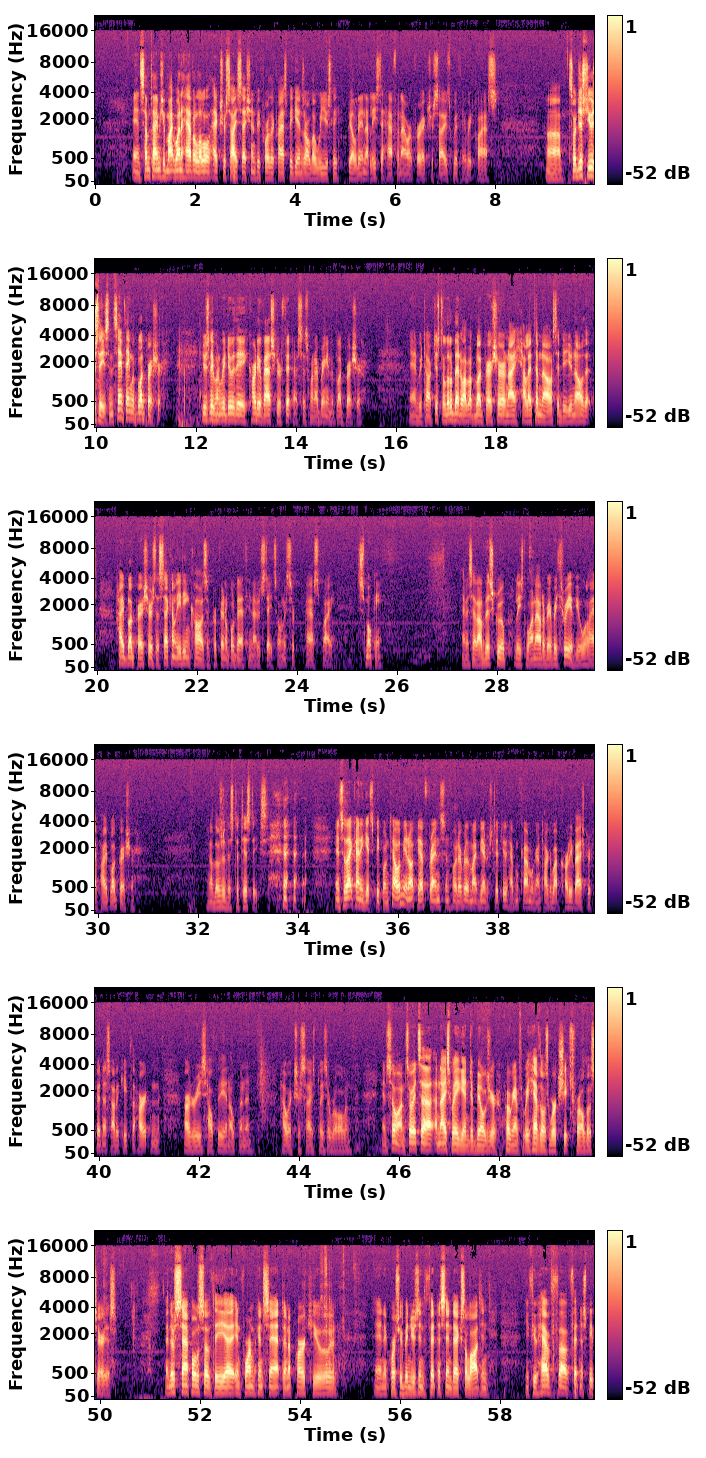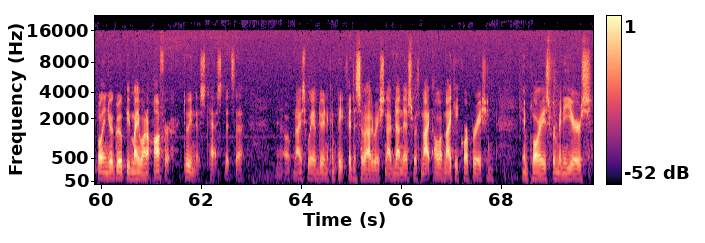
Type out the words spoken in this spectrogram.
And sometimes you might want to have a little exercise session before the class begins, although we usually build in at least a half an hour for exercise with every class. Uh, so just use these. And the same thing with blood pressure. Usually when we do the cardiovascular fitness is when I bring in the blood pressure. And we talk just a little bit about blood pressure, and I, I let them know. I said, do you know that high blood pressure is the second leading cause of preventable death in the United States, only surpassed by smoking? And I said, out of this group, at least one out of every three of you will have high blood pressure. You know, those are the statistics. and so that kind of gets people. And tell them, you know, if you have friends and whatever that might be interested to, have them come. We're going to talk about cardiovascular fitness, how to keep the heart and arteries healthy and open, and how exercise plays a role, and, and so on. So it's a, a nice way, again, to build your programs. We have those worksheets for all those areas. And there's samples of the uh, informed consent and a PAR-Q and and of course, we've been using the fitness index a lot. And if you have uh, fitness people in your group, you may want to offer doing this test. It's a you know, nice way of doing a complete fitness evaluation. I've done this with Ni- all of Nike Corporation employees for many years,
